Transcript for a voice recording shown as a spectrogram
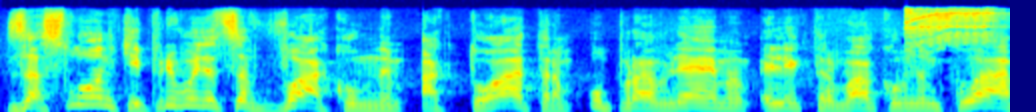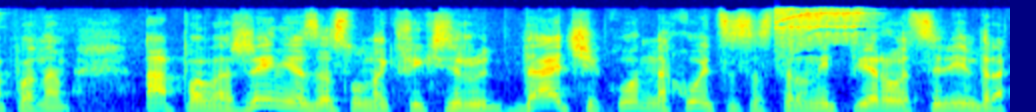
Заслонки приводятся вакуумным актуатором, управляемым электровакуумным клапаном. А положение заслонок фиксирует датчик, он находится со стороны первого цилиндра.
